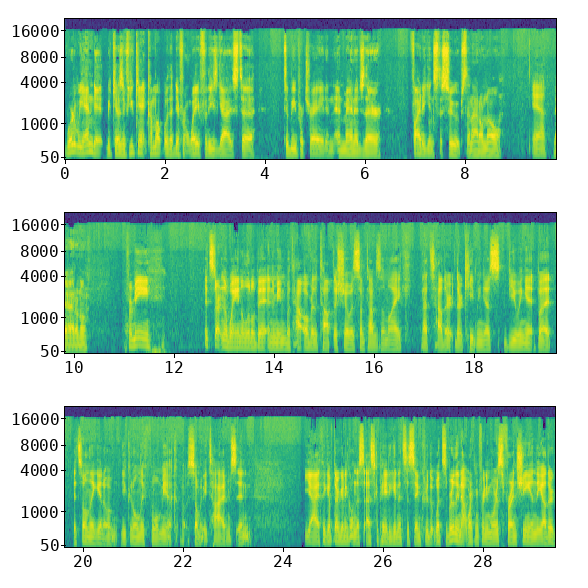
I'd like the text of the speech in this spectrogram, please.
where do we end it? Because if you can't come up with a different way for these guys to to be portrayed and, and manage their fight against the soups, then I don't know. Yeah. Yeah, I don't know. For me, it's starting to wane a little bit, and I mean, with how over the top this show is, sometimes I'm like, that's how they're they're keeping us viewing it, but it's only you know you can only fool me a, so many times, and yeah, I think if they're gonna go on this escapade again, it's the same crew. That what's really not working for anymore is Frenchie and the other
